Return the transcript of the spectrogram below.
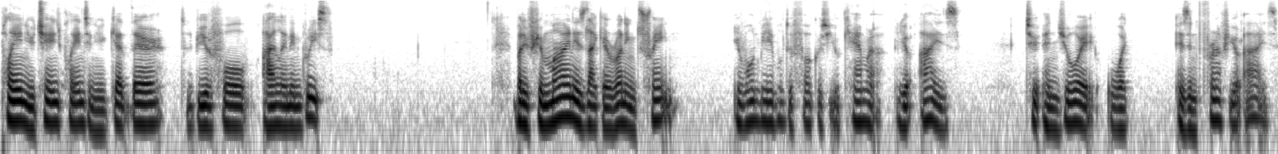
plane, you change planes, and you get there to the beautiful island in Greece. But if your mind is like a running train, you won't be able to focus your camera, your eyes, to enjoy what is in front of your eyes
